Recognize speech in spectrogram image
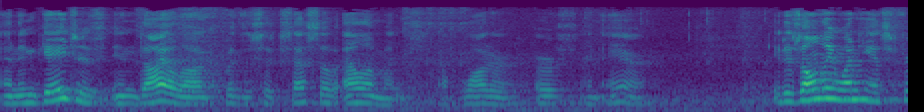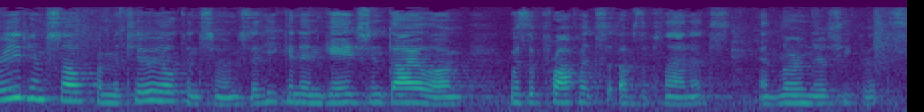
and engages in dialogue with the successive elements of water, earth, and air. It is only when he has freed himself from material concerns that he can engage in dialogue with the prophets of the planets and learn their secrets.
